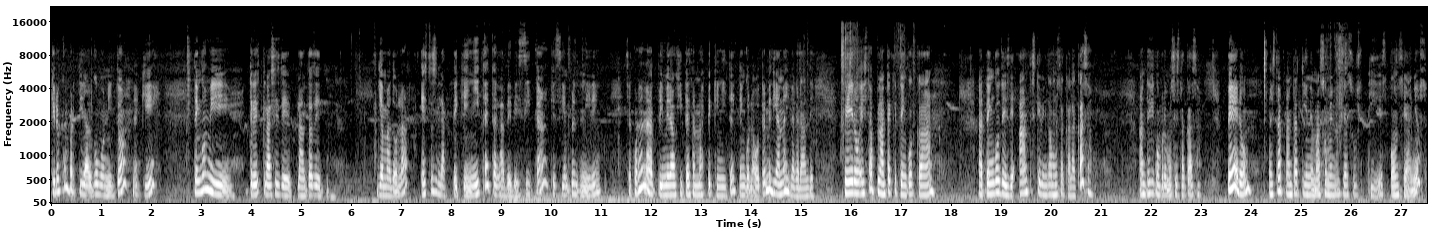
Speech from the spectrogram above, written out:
Quiero compartir algo bonito aquí. Tengo mi tres clases de plantas de llamadola. Esta es la pequeñita, esta es la bebecita, que siempre, miren, ¿se acuerdan? La primera hojita está más pequeñita y tengo la otra mediana y la grande. Pero esta planta que tengo acá, la tengo desde antes que vengamos acá a la casa. Antes que compremos esta casa. Pero esta planta tiene más o menos ya sus 10, 11 años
